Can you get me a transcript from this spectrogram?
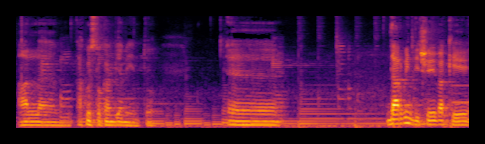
al, a questo cambiamento. Eh, Darwin diceva che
